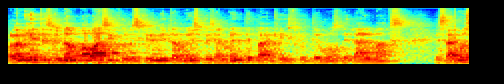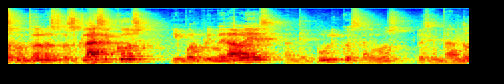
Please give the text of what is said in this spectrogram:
Hola mi gente, soy Nampa Básico, los quiero invitar muy especialmente para que disfrutemos del Almax. Estaremos con todos nuestros clásicos y por primera vez ante el público estaremos presentando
